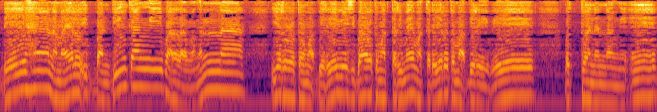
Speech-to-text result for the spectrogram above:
deha nama elo ibandingkan ibalawanganna yero tomak birewe si da yero tomak birewe betul nang eh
